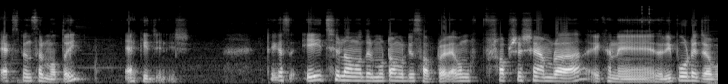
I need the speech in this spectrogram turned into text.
এক্সপেন্সের মতোই, একই জিনিস। ঠিক আছে? এই ছিল আমাদের মোটামুটি সফটওয়্যার এবং সবশেষে আমরা এখানে রিপোর্টে যাব।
